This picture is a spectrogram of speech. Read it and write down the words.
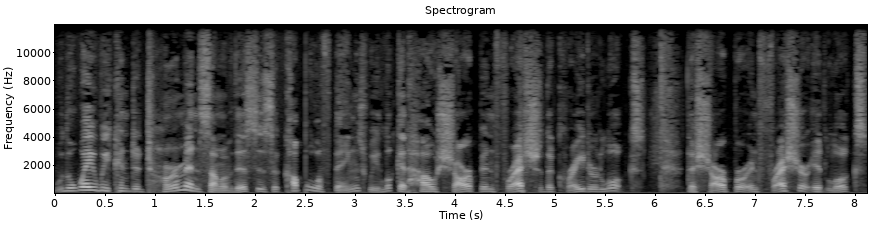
the way we can determine some of this is a couple of things. We look at how sharp and fresh the crater looks. The sharper and fresher it looks,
